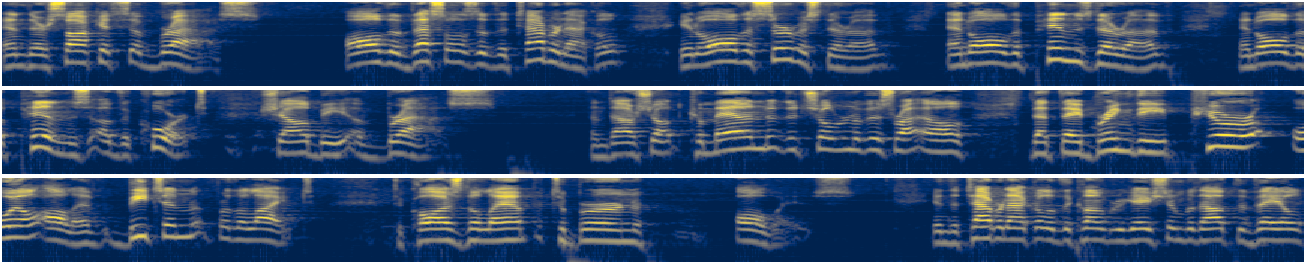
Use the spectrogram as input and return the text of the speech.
and their sockets of brass. All the vessels of the tabernacle, in all the service thereof, and all the pins thereof, and all the pins of the court shall be of brass. And thou shalt command the children of Israel that they bring thee pure oil olive, beaten for the light, to cause the lamp to burn always. In the tabernacle of the congregation without the veil,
